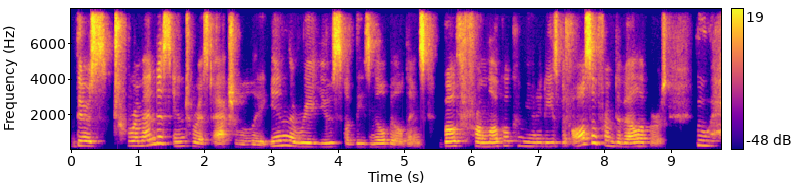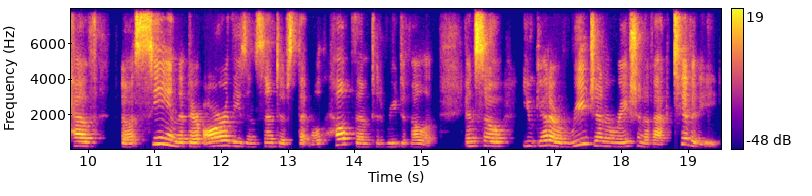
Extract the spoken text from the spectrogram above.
There's tremendous interest actually in the reuse of these mill buildings, both from local communities, but also from developers who have uh, seeing that there are these incentives that will help them to redevelop. And so you get a regeneration of activity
